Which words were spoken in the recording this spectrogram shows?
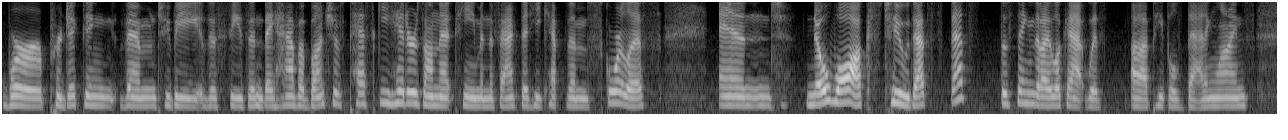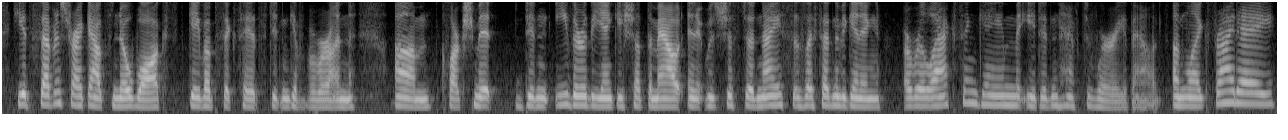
were predicting them to be this season. They have a bunch of pesky hitters on that team, and the fact that he kept them scoreless and no walks too. That's that's the thing that I look at with uh, people's batting lines. He had seven strikeouts, no walks, gave up six hits, didn't give up a run. Um, Clarke Schmidt didn't either. The Yankees shut them out, and it was just a nice, as I said in the beginning, a relaxing game that you didn't have to worry about. Unlike Friday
